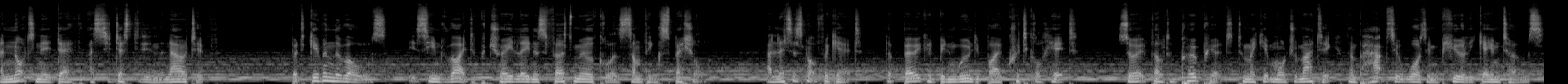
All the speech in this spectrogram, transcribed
and not near death as suggested in the narrative. But given the rolls, it seemed right to portray Lena's first miracle as something special. And let us not forget that Beric had been wounded by a critical hit, so it felt appropriate to make it more dramatic than perhaps it was in purely game terms.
